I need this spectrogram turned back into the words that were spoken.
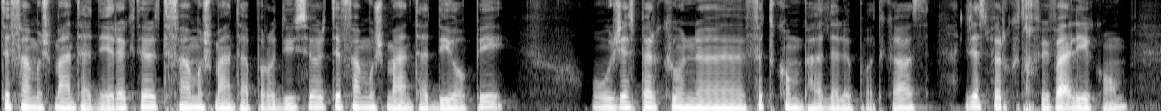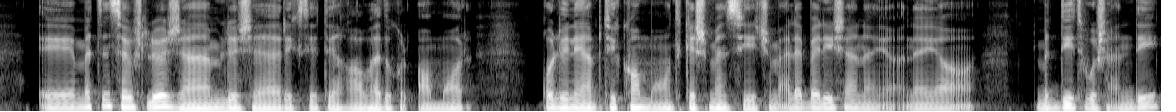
تفهم واش معناتها director تفهم واش معناتها producer تفهم واش معناتها DOP و j'espère كون فتكم بهذا le podcast j'espère كنت خفيفه عليكم. ما تنساوش le j'aime le share et cetera وهذوك الأمور. قولوا لي un petit comment كاش ما نسيتش ما على باليش انايا انايا مديت واش عندي.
